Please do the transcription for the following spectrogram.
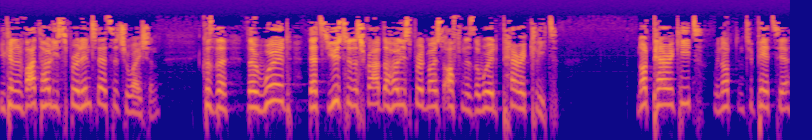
You can invite the Holy Spirit into that situation. Because the, the word that's used to describe the Holy Spirit most often is the word paraclete. Not parakeet. We're not into pets here.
